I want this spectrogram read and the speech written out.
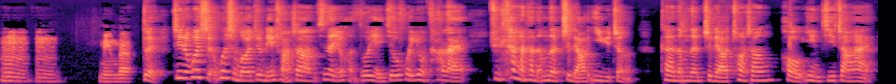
嗯嗯，明白。对，这是为什为什么就临床上现在有很多研究会用它来去看看它能不能治疗抑郁症，看能不能治疗创伤后应激障碍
